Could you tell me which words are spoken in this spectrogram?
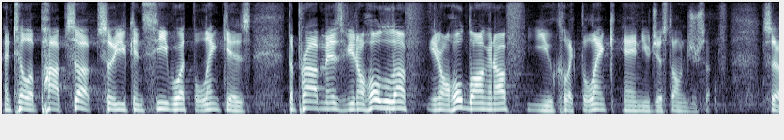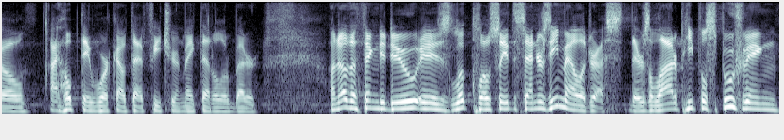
until it pops up so you can see what the link is. The problem is if you don't hold enough, you don't hold long enough, you click the link and you just owned yourself. So I hope they work out that feature and make that a little better. Another thing to do is look closely at the sender's email address. There's a lot of people spoofing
